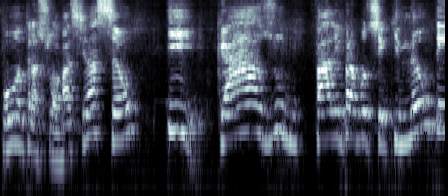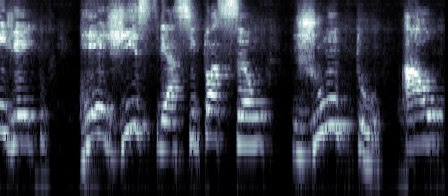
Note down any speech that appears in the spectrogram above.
contra a sua vacinação e caso falem para você que não tem jeito, registre a situação junto ao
